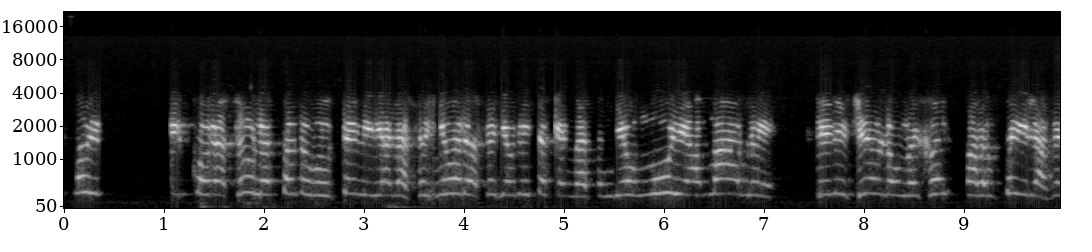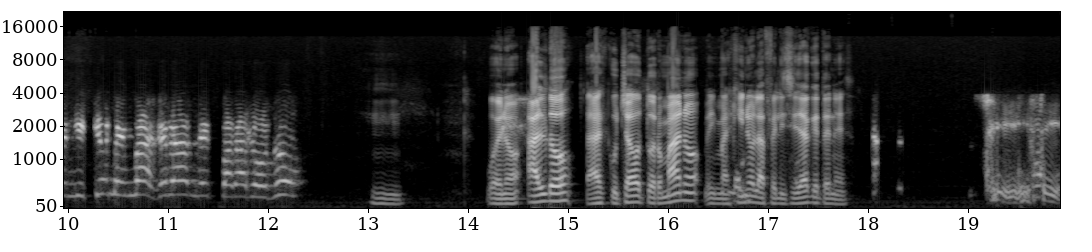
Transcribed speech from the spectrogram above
estoy de corazón a todos ustedes y a la señora, señorita que me atendió muy amable. Le deseo lo mejor para usted y las bendiciones más grandes para los dos. Mm. Bueno, Aldo, ¿has escuchado a tu hermano? Me imagino la felicidad que tenés. Sí, sí,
